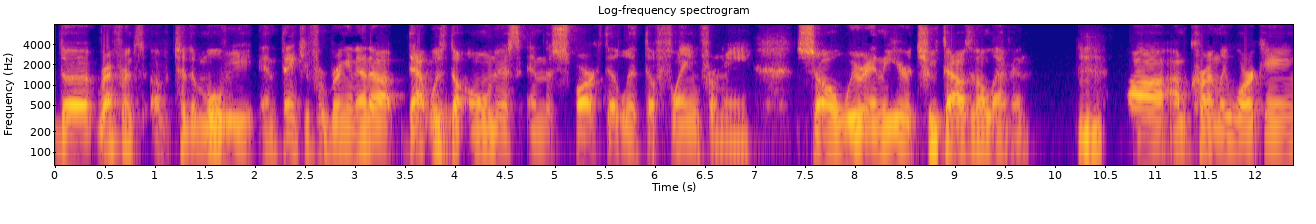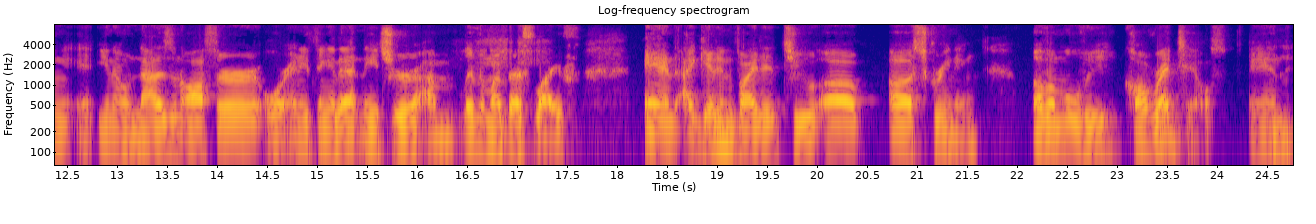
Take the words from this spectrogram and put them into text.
the reference of, to the movie, and thank you for bringing that up. That was the onus and the spark that lit the flame for me. So we were in the year 2011. Mhm. Uh, I'm currently working, eh, you know, not as an author or anything of that nature. I'm living my best life, and I get invited to a, a screening of a movie called Red Tails, and Mhm.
